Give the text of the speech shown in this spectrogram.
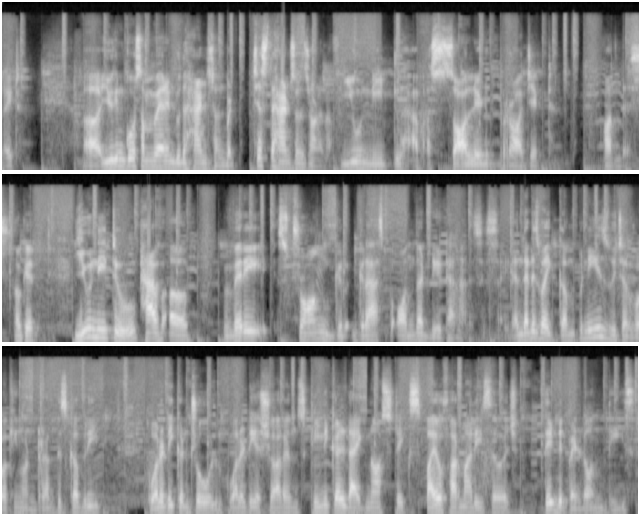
right? Uh, you can go somewhere and do the hands-on but just the hands-on is not enough. You need to have a solid project on this okay? You need to have a very strong gr grasp on the data analysis side. And that is why companies which are working on drug discovery quality control, quality assurance, clinical diagnostics, biopharma research, they depend on these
